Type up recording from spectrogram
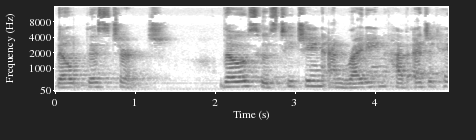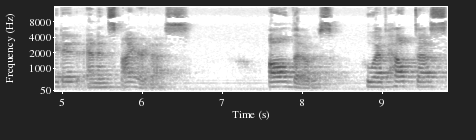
built this church, those whose teaching and writing have educated and inspired us, all those who have helped us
